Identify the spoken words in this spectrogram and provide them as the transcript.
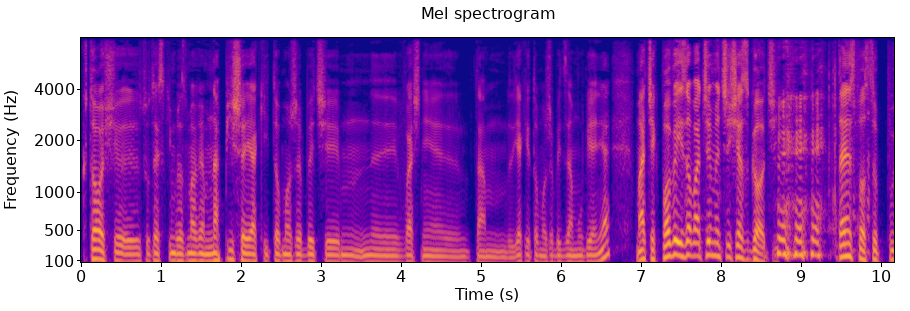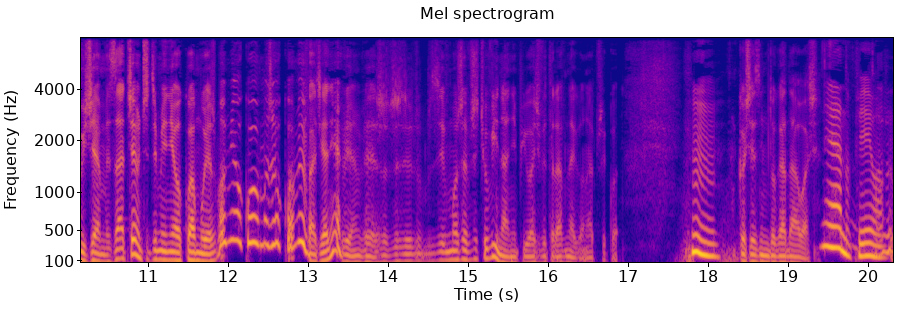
Ktoś y, tutaj z kim rozmawiam napisze, jaki to może być y, y, właśnie tam, jakie to może być zamówienie. Maciek powie i zobaczymy, czy się zgodzi. W ten sposób pójdziemy. Zobaczymy, czy ty mnie nie okłamujesz, bo mnie okła- może okłamywać. Ja nie wiem, wiesz, że, że, że może w życiu wina nie piłaś wytrawnego na przykład. Hmm. Tylko się z nim dogadałaś. Nie no, piłam. Może,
